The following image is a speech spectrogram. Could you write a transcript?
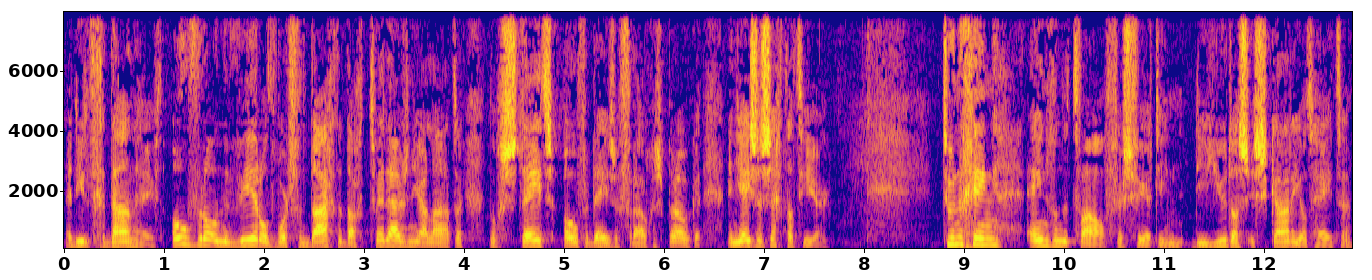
Die het gedaan heeft. Overal in de wereld wordt vandaag de dag, 2000 jaar later, nog steeds over deze vrouw gesproken. En Jezus zegt dat hier. Toen ging een van de twaalf, vers 14, die Judas Iscariot heette,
